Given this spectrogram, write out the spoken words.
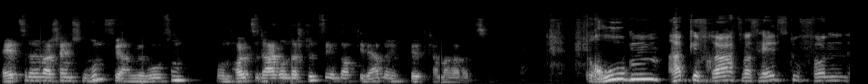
Da hättest du dann wahrscheinlich einen Hund für angerufen und heutzutage unterstützt eben auch die Wärmebildkamera dazu. Ruben hat gefragt, was hältst du von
